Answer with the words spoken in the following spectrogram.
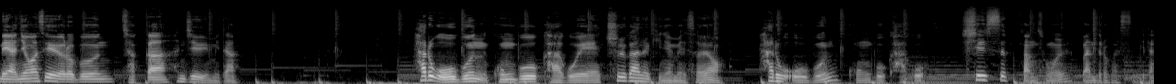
네, 안녕하세요, 여러분. 작가 한재우입니다. 하루 5분 공부 각오의 출간을 기념해서요. 하루 5분 공부 각오 실습 방송을 만들어 봤습니다.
